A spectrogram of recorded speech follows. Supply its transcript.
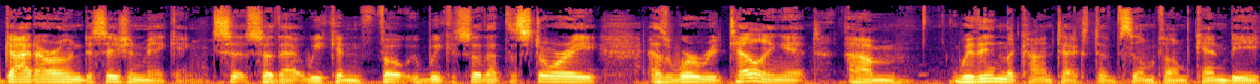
guide our own decision making, so, so, that we can fo- we so that the story, as we're retelling it. Um, within the context of film film can be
